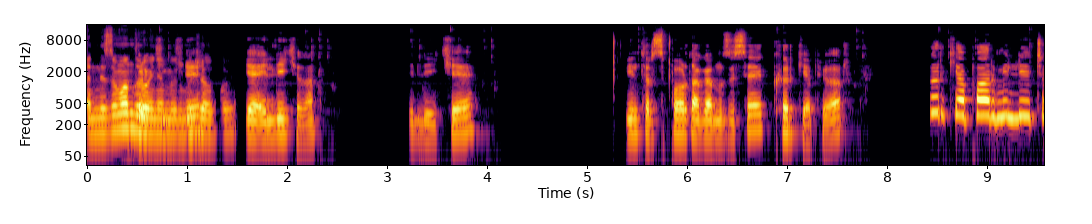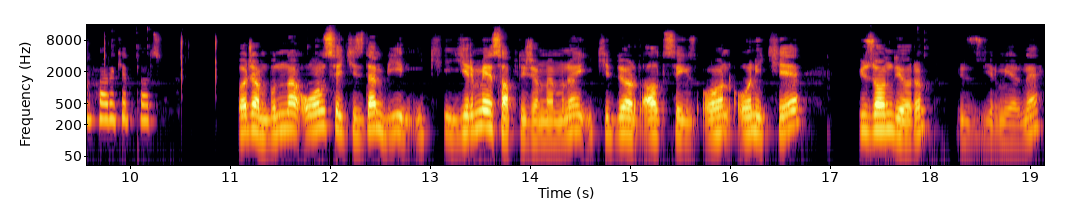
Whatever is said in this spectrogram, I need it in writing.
Ben ne zamandır oynamıyorum bu 42. oyunu. Ya 52 lan. 52. Winter Sport agamız ise 40 yapıyor. 40 yapar milliyetçi hareket tarzı. Hocam bundan 18'den 1, 2, 20 hesaplayacağım ben bunu. 2, 4, 6, 8, 10, 12, 110 diyorum. 120 yerine.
